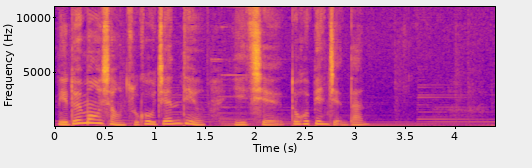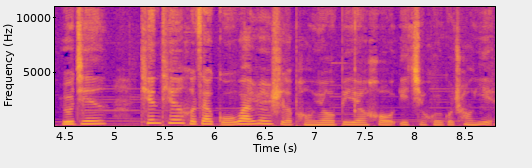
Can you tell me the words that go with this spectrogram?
你对梦想足够坚定，一切都会变简单。如今，天天和在国外认识的朋友毕业后一起回国创业。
